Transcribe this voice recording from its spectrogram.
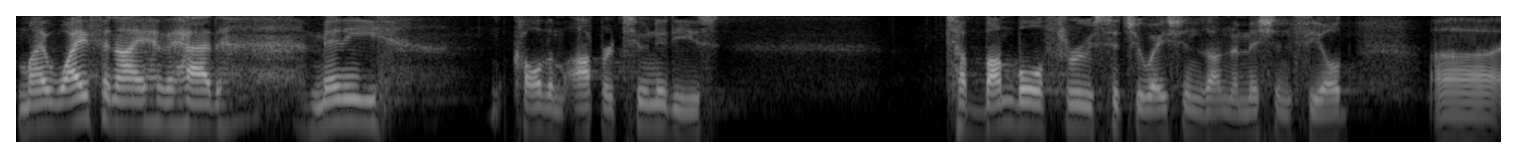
my wife and I have had many, call them opportunities, to bumble through situations on the mission field uh,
